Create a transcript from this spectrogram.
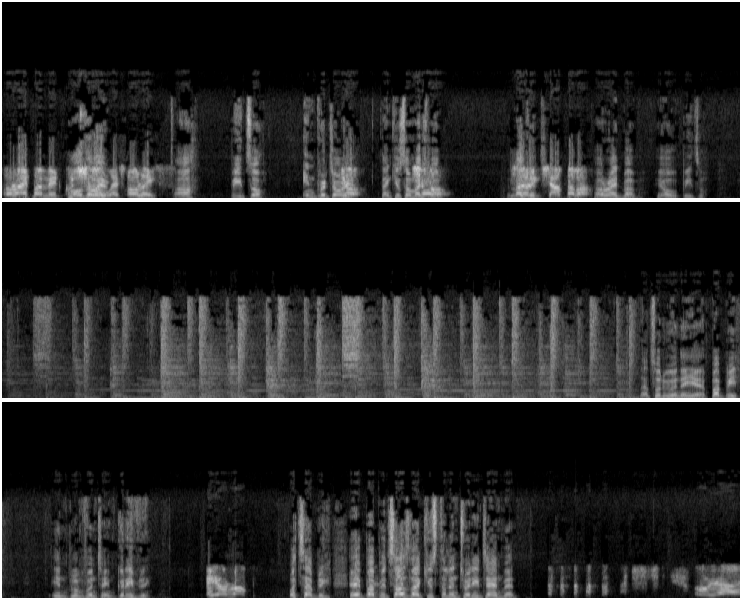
All right, my man. Good All show, way- as always. Ah, Pizzo in Pretoria. Yo. Thank you so much, Sure. Bob. Love Sorry, it. sharp, Baba. All right, Bob. Yo, Pizzo. That's what we want to hear. Papi in Bloemfontein. Good evening. Hey, yo, Rob. What's happening? Hey, Papi, it sounds like you're still in 2010, man. Oh, yeah, I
